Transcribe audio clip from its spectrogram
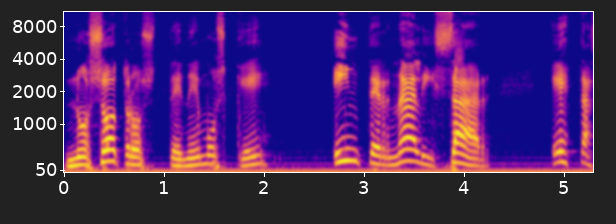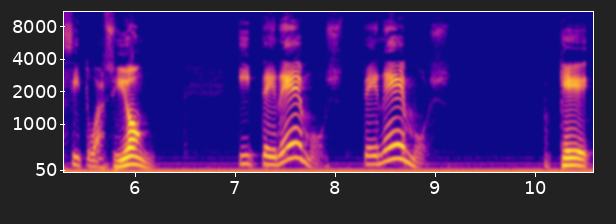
Nosotros tenemos que internalizar esta situación y tenemos, tenemos que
